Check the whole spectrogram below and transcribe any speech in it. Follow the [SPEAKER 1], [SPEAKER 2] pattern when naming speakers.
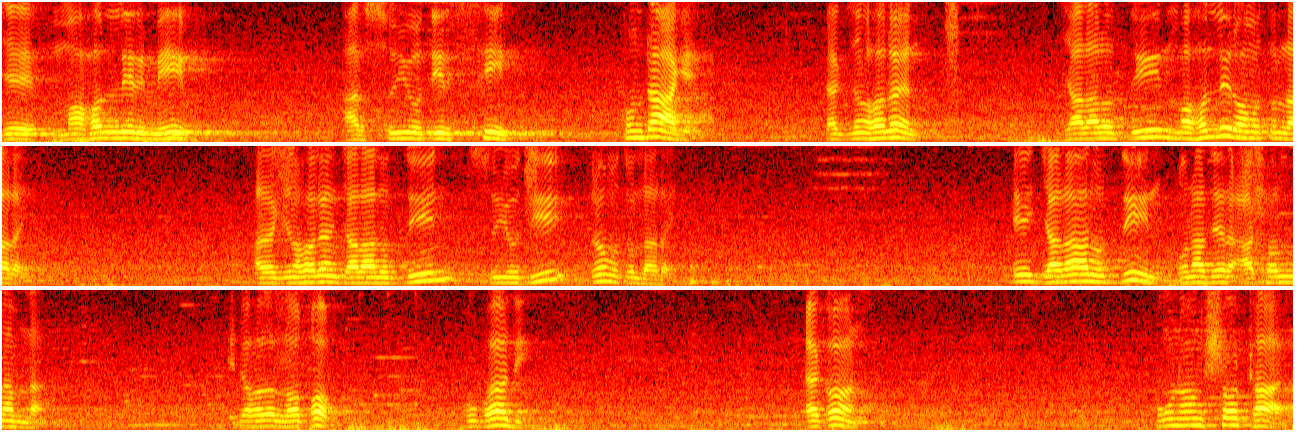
[SPEAKER 1] যে মহল্লির মিম আর সুয়ুতির সিন, কোনটা আগে? একজন হলেন জালালউদ্দিন মহল্লি রহমতুল্লাহ আর একজন হলেন জালালউদ্দিন সুয়ুতি রহমতুল্লাহ আলাই। এই জালাল উদ্দিন ওনাদের আসল নাম না। এটা হলো লকব। উপাধি। এখন অংশ কার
